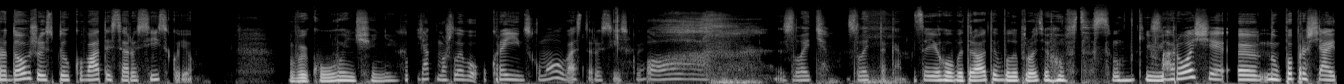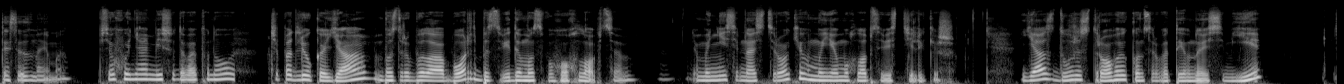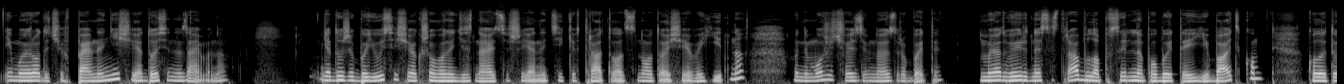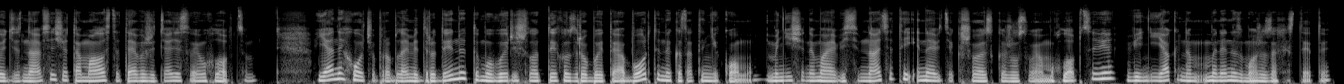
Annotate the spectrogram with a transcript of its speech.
продовжую спілкуватися російською. Ви кончені. Як можливо українську мову вести російською? О, злить, злить таке. Це його витрати були протягом стосунків. Гроші, е, ну попрощайтеся з ними. Все хуйня, Міша, давай по новій. Чи падлюка я, бо зробила аборт без відома свого хлопця. Мені 17 років, моєму хлопцеві стільки ж. Я з дуже строгої консервативної сім'ї, і мої родичі впевнені, що я досі не займана. Я дуже боюся, що якщо вони дізнаються, що я не тільки втратила цноту, а ще й вагітна, вони можуть щось зі мною зробити. Моя двоюрідна сестра була посильно побита її батьком, коли той дізнався, що та мала статеве життя зі своїм хлопцем. Я не хочу проблем від родини, тому вирішила тихо зробити аборт і не казати нікому. Мені ще немає 18, і навіть якщо я скажу своєму хлопцеві, він ніяк мене не зможе захистити.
